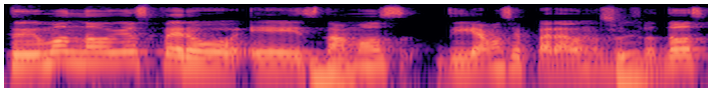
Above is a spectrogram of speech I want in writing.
Tuvimos novios, pero eh, estamos, digamos, separados Sí. nosotros dos.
